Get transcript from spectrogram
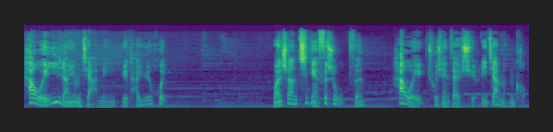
哈维依然用假名与她约会。晚上七点四十五分，哈维出现在雪莉家门口，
